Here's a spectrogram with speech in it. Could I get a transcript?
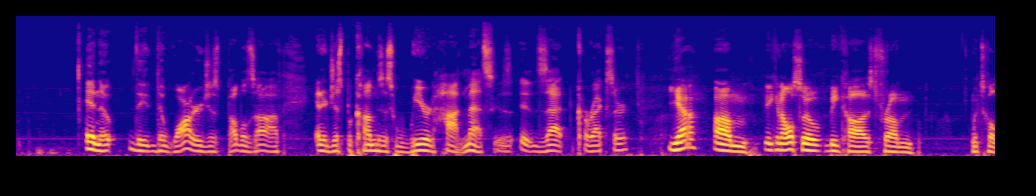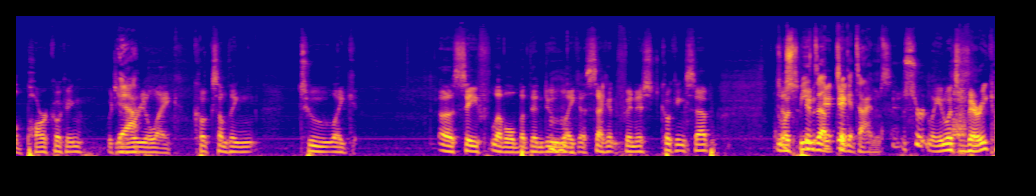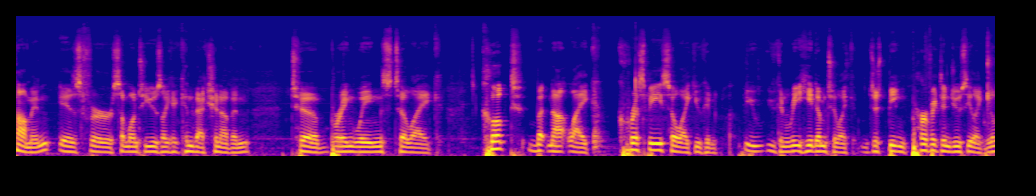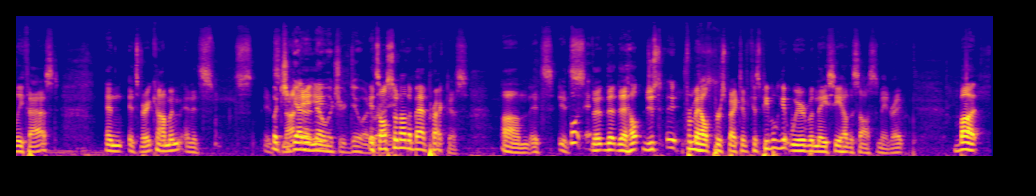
and the, the the water just bubbles off, and it just becomes this weird hot mess. Is is that correct, sir? Yeah. Um, it can also be caused from what's called par cooking, which Yeah. is where you'll like cook something to like a safe level, but then do Mm-hmm. like a second finished cooking step. So it What's- speeds and- up and- ticket times. Certainly, and what's very common is for someone to use like a convection oven to bring wings to like cooked but not like crispy. So like you can you you can reheat them to like just being perfect and juicy like really fast. And it's very common, and it's, it's, it's But you got to know what you're doing. It's right? also not a bad practice. Um, it's it's the, the the health just uh, from a health perspective because people get weird when they see how the sauce is made, right? But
